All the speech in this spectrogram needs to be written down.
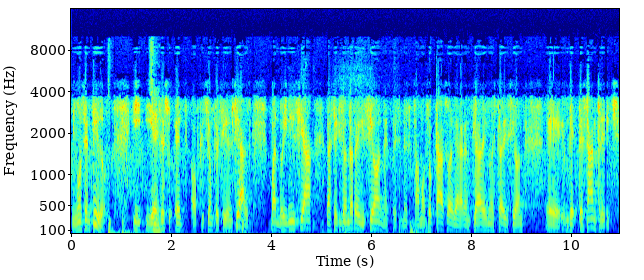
Ningún sentido. Y, y esa es la objeción presidencial. Cuando inicia la sección de revisión, eh, pues en el famoso caso de la garantía de nuestra edición eh, de, de Santrich,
